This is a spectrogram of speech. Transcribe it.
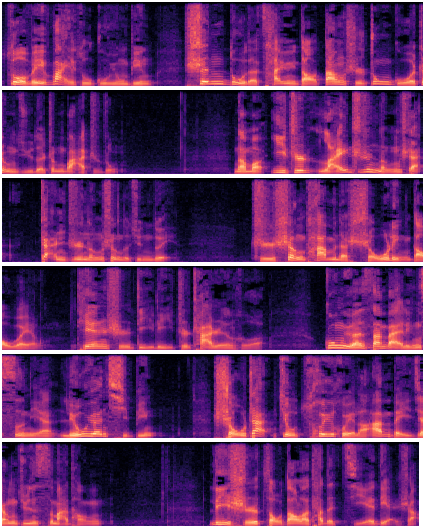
作为外族雇佣兵，深度的参与到当时中国政局的争霸之中。那么，一支来之能战、战之能胜的军队，只剩他们的首领到位了。天时地利只差人和。公元三百零四年，刘渊起兵，首战就摧毁了安北将军司马腾。历史走到了它的节点上，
